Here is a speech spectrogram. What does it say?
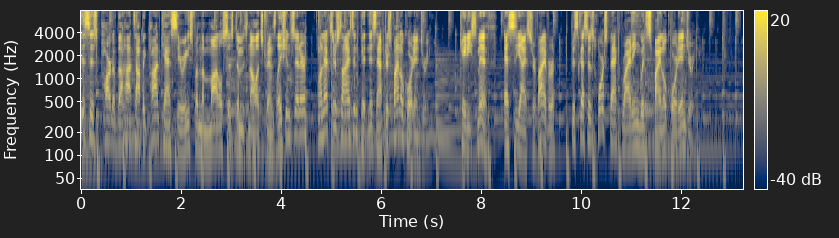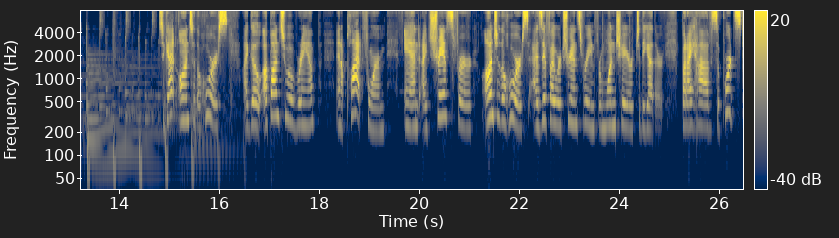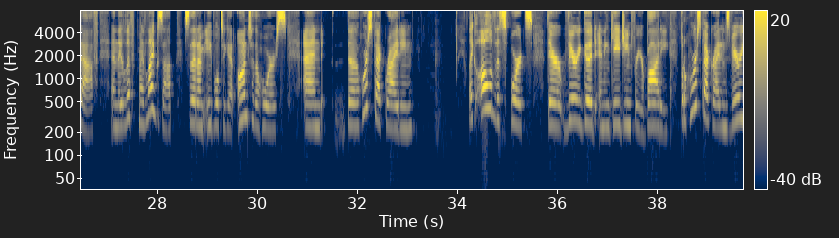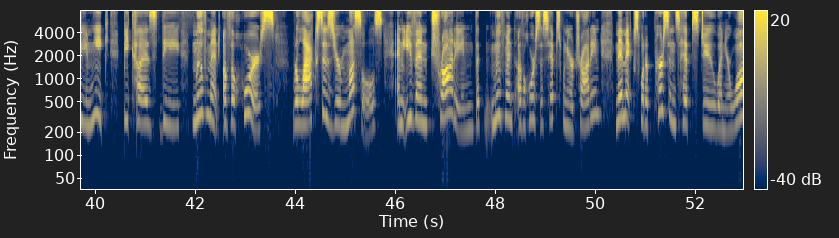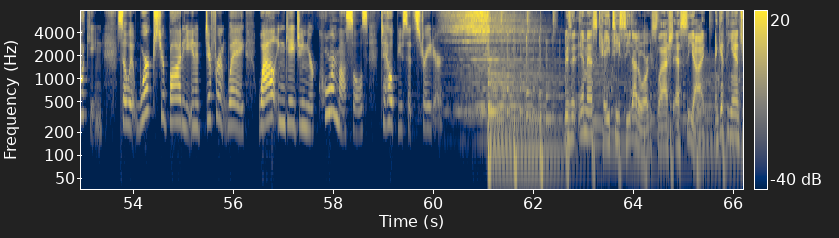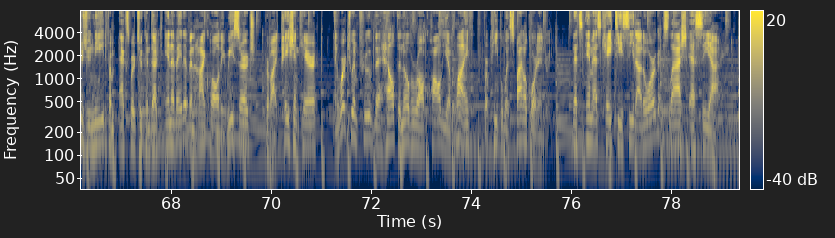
This is part of the Hot Topic podcast series from the Model Systems Knowledge Translation Center on exercise and fitness after spinal cord injury. Katie Smith, SCI survivor, discusses horseback riding with spinal cord injury. To get onto the horse, I go up onto a ramp and a platform and I transfer onto the horse as if I were transferring from one chair to the other. But I have support staff and they lift my legs up so that I'm able to get onto the horse. And the horseback riding like all of the sports, they're very good and engaging for your body, but horseback riding is very unique because the movement of the horse relaxes your muscles, and even trotting, the movement of a horse's hips when you're trotting, mimics what a person's hips do when you're walking. So it works your body in a different way while engaging your core muscles to help you sit straighter. Visit msktc.org slash SCI and get the answers you need from experts who conduct innovative and high-quality research, provide patient care, and work to improve the health and overall quality of life for people with spinal cord injury. That's msktc.org/sci.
